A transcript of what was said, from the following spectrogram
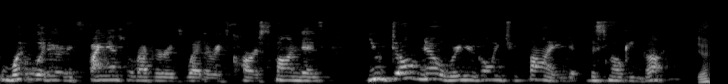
what whether it's financial records, whether it's correspondence, you don't know where you're going to find the smoking gun Yeah.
